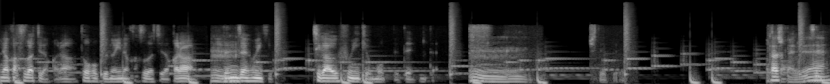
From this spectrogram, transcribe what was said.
田舎育ちだから、東北の田舎育ちだから、うん全。然雰囲気、違う雰囲気を持ってて、みたいうん。な、してて。確かにね。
